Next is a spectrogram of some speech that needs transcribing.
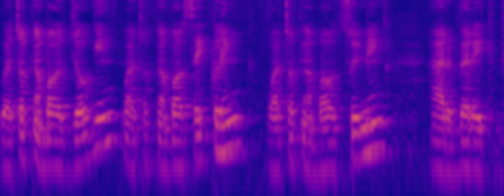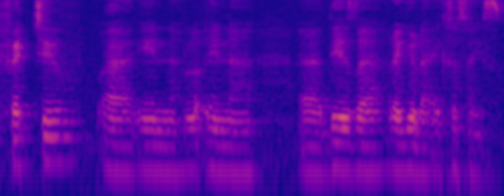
we're talking about jogging, we're talking about cycling, we're talking about swimming, are very effective uh, in, in uh, uh, this uh, regular exercise.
